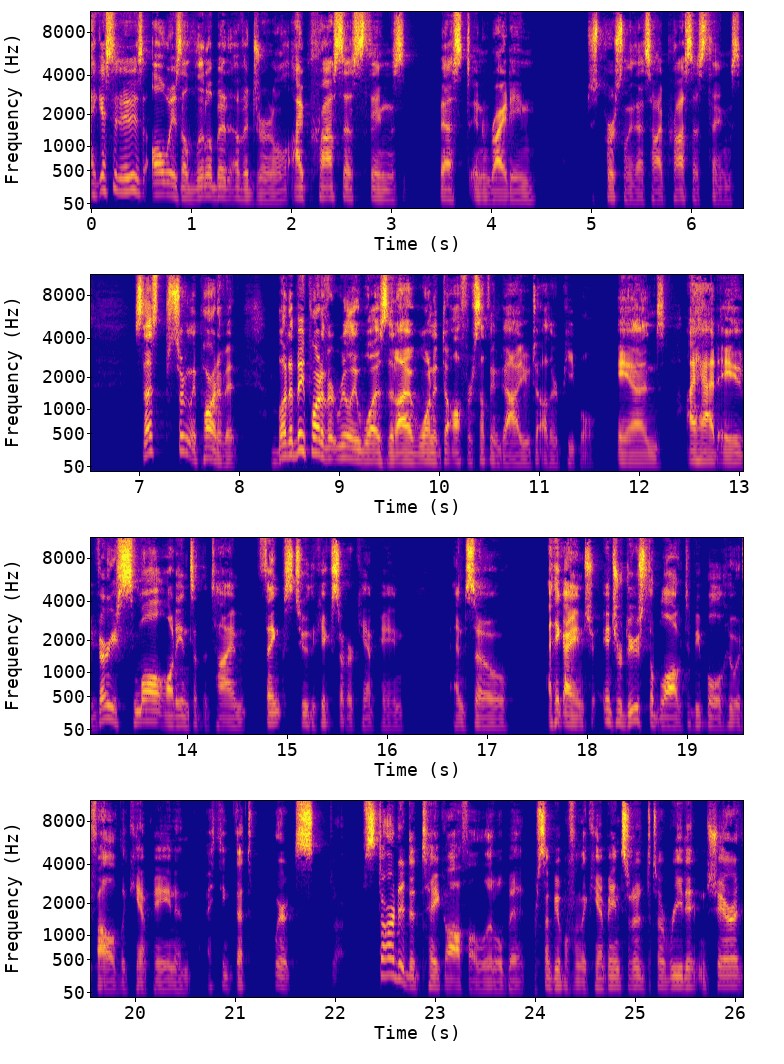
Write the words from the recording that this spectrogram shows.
I guess it is always a little bit of a journal. I process things best in writing just personally, that's how I process things. So that's certainly part of it. But a big part of it really was that I wanted to offer something value to other people. And I had a very small audience at the time, thanks to the Kickstarter campaign. And so I think I int- introduced the blog to people who would follow the campaign. And I think that's where it st- started to take off a little bit. Some people from the campaign started to read it and share it.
